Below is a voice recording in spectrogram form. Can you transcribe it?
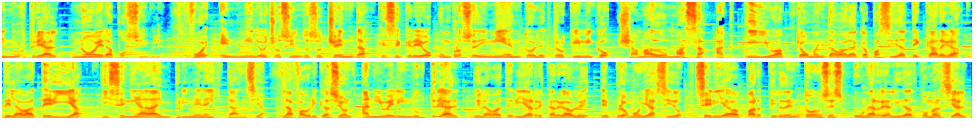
industrial no era posible. Fue en 1880 que se creó un procedimiento electroquímico llamado masa activa que aumentaba la capacidad de carga de la batería diseñada en primera instancia. La fabricación a nivel industrial de la batería recargable de plomo y ácido sería a partir de entonces una realidad comercial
